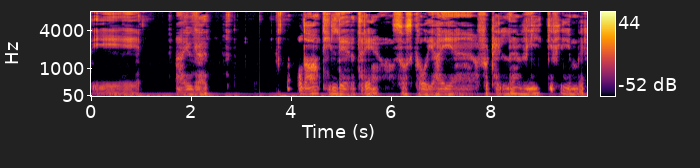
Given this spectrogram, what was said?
det er jo greit. Og da, til dere tre, så skal jeg fortelle hvilke filmer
